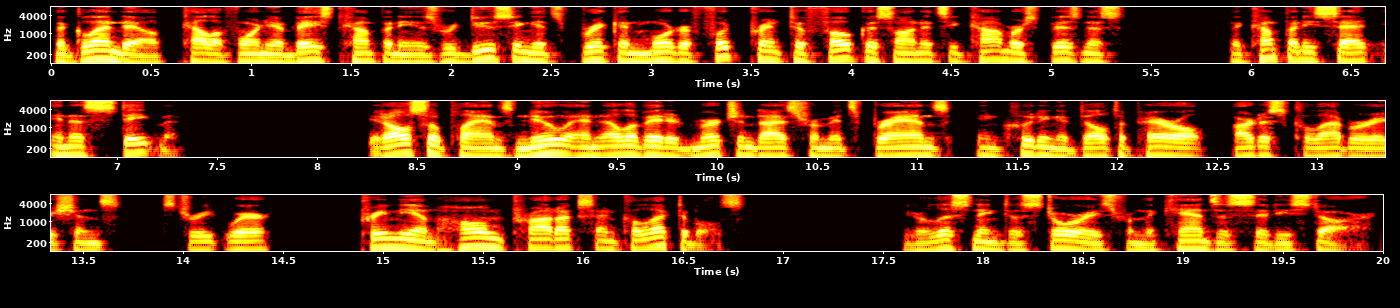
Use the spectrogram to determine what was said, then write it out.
The Glendale, California based company is reducing its brick and mortar footprint to focus on its e commerce business, the company said in a statement. It also plans new and elevated merchandise from its brands, including adult apparel, artist collaborations, streetwear, premium home products, and collectibles. You're listening to stories from the Kansas City Star.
